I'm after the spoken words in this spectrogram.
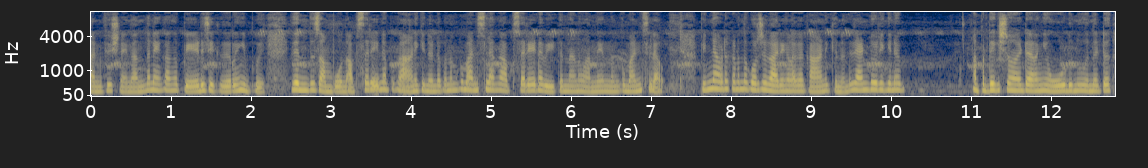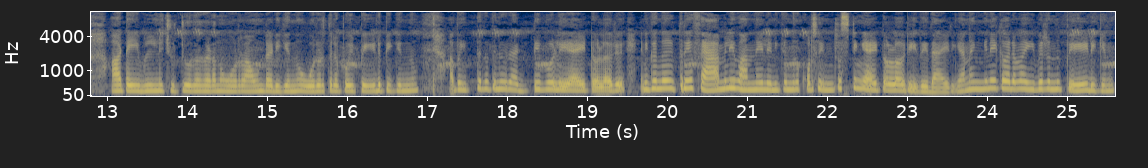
കൺഫ്യൂഷനായി നന്ദനയൊക്കെ അങ്ങ് പേടിച്ച് കീറങ്ങിപ്പോയി. ഇതെന്ത് സംഭവം? അപ്സരേനെ അപ്പോൾ കാണിക്കുന്നുണ്ട്. അപ്പോൾ നമുക്ക് മനസ്സിലാക്കാം അപ്സരയുടെ വീട്ടിൽ നിന്നാണ് വന്നതെന്ന് നമുക്ക് മനസ്സിലാവും. പിന്നെ അവിടെ കിടന്ന് കുറച്ച് കാര്യങ്ങളൊക്കെ കാണിക്കുന്നുണ്ട്. രണ്ടുപേരും ഇങ്ങനെ അപ്രതീക്ഷിതമായിട്ട് ഇറങ്ങി ഓടുന്നു. എന്നിട്ട് ആ ടേബിളിന് ചുറ്റുമൊക്കെ കിടന്ന് റൗണ്ട് അടിക്കുന്നു. ഓരോരുത്തരെ പോയി പേടിപ്പിക്കുന്നു. അപ്പോൾ ഇത്തരത്തിലൊരു അടിപൊളിയായിട്ടുള്ള ഒരു എനിക്കൊന്ന് ഇത്രയും ഫാമിലി വന്നതിൽ എനിക്കൊന്ന് കുറച്ച് ഇൻട്രസ്റ്റിംഗ് ആയിട്ടുള്ള ഒരു ഇത് ഇതായിരിക്കും. കാരണം ഇങ്ങനെയൊക്കെ വരുമ്പോൾ ഇവരൊന്ന് പേടിക്കും.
